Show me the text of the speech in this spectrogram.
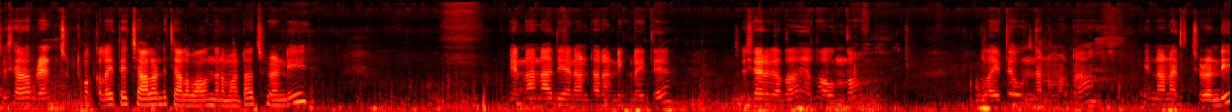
చూసారా ఫ్రెండ్స్ చుట్టుపక్కల అయితే చాలా అంటే చాలా బాగుందన్నమాట చూడండి. ఎన్నా నది అని అంటారండి ఇక్కడైతే. చూశారు కదా ఎలా ఉందో? అలా అయితే ఉందన్నమాట. ఎన్నా నది చూడండి.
